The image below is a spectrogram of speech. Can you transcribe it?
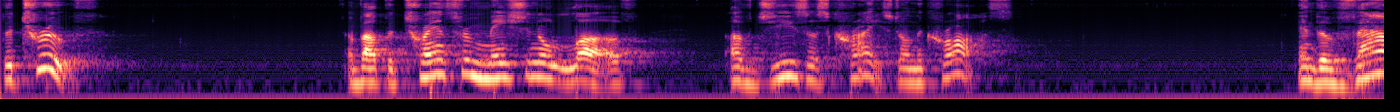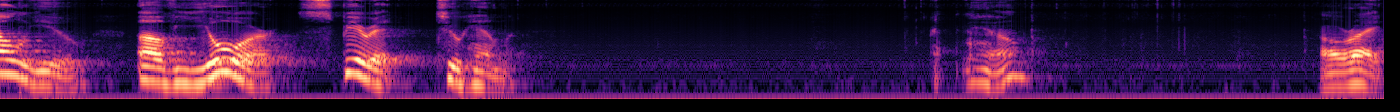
the truth about the transformational love of Jesus Christ on the cross and the value of your spirit to Him. You know? All right.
